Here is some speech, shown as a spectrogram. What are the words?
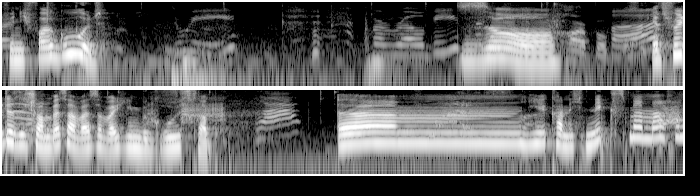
Finde ich voll gut. So. Jetzt fühlt er sich schon besser, weißt du, weil ich ihn begrüßt habe. Ähm, hier kann ich nichts mehr machen.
